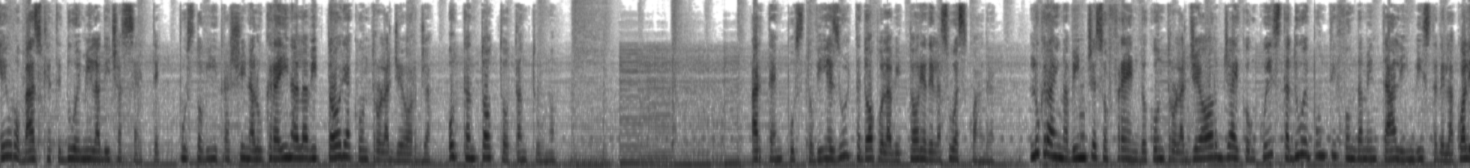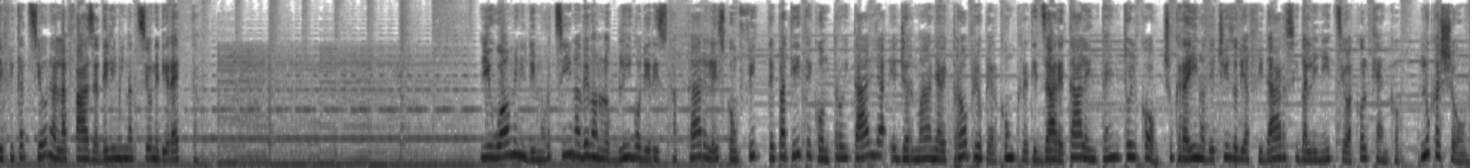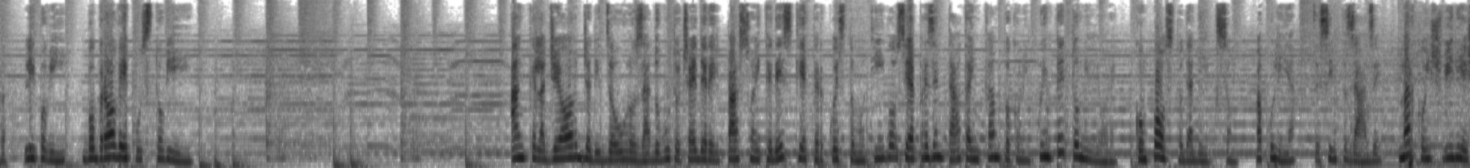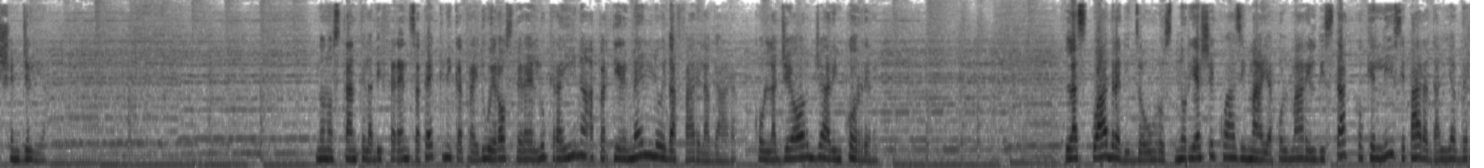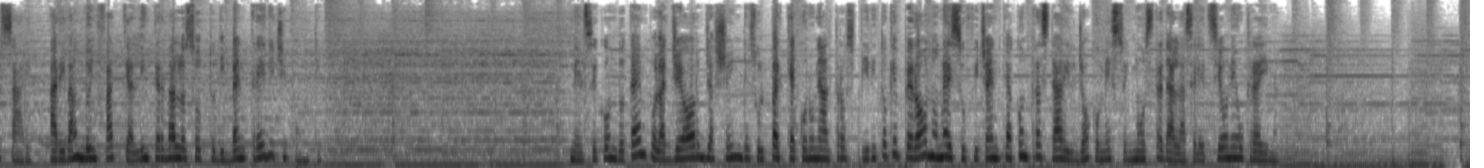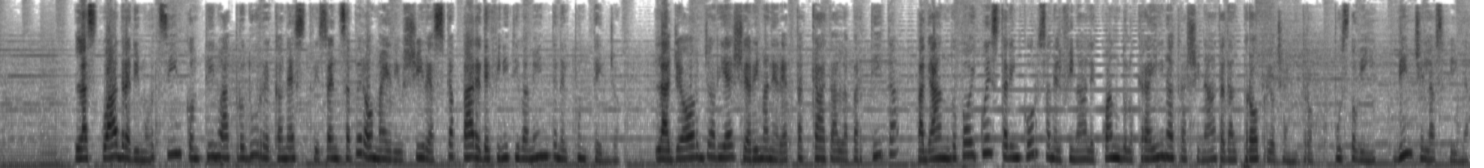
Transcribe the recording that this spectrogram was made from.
Eurobasket 2017, Pustovi trascina l'Ucraina alla vittoria contro la Georgia, 88-81. Artem Pustovi esulta dopo la vittoria della sua squadra. L'Ucraina vince soffrendo contro la Georgia e conquista due punti fondamentali in vista della qualificazione alla fase ad eliminazione diretta. Gli uomini di Morzina avevano l'obbligo di riscattare le sconfitte patite contro Italia e Germania e proprio per concretizzare tale intento il coach ucraino ha deciso di affidarsi dall'inizio a Kolchenko, Lukashov, Lipovii, Bobrov e Pustovii. Anche la Georgia di Zouros ha dovuto cedere il passo ai tedeschi e per questo motivo si è presentata in campo con il quintetto migliore, composto da Dixon. Paculia, Sintzaze, Marco Ishvili e Scengelia. Nonostante la differenza tecnica tra i due roster è l'Ucraina a partire meglio ed a fare la gara, con la Georgia a rincorrere. La squadra di Zouros non riesce quasi mai a colmare il distacco che li separa dagli avversari, arrivando infatti all'intervallo sotto di ben 13 punti. Nel secondo tempo la Georgia scende sul parquet con un altro spirito che però non è sufficiente a contrastare il gioco messo in mostra dalla selezione ucraina. La squadra di Morzin continua a produrre canestri senza però mai riuscire a scappare definitivamente nel punteggio. La Georgia riesce a rimanere attaccata alla partita, pagando poi questa rincorsa nel finale quando l'Ucraina trascinata dal proprio centro, Pustovi, vince la sfida.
